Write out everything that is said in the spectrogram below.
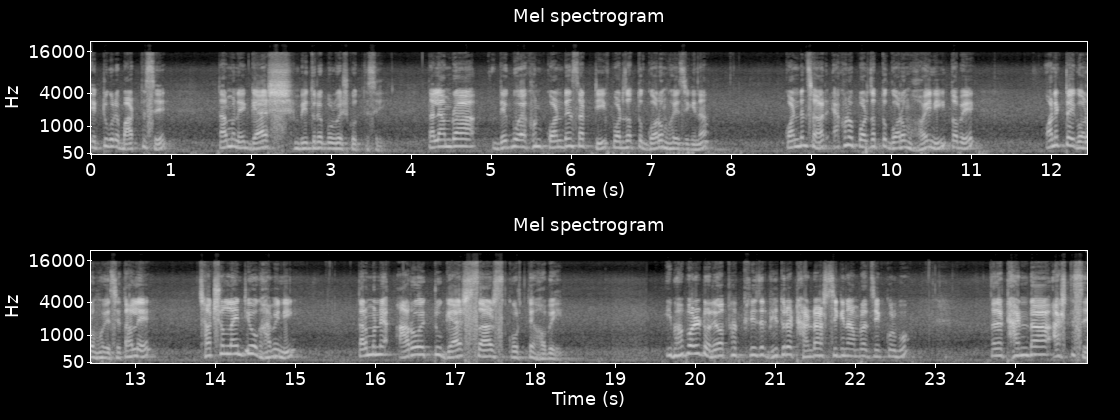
একটু করে বাড়তেছে, তার মানে গ্যাস ভিতরে প্রবেশ করতেছে। তাহলে আমরা দেখব এখন কনডেন্সারটি পর্যাপ্ত গরম হয়েছে কিনা। কন্ডেন্সার এখনও পর্যাপ্ত গরম হয়নি, তবে অনেকটাই গরম হয়েছে। তাহলে সাকশন লাইনটিও ঘামেনি, তার মানে আরও একটু গ্যাস চার্জ করতে হবে। ইভাপোরেটরে অর্থাৎ ফ্রিজের ভিতরে ঠান্ডা আসছে কিনা আমরা চেক করব। তাহলে ঠান্ডা আসতেছে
